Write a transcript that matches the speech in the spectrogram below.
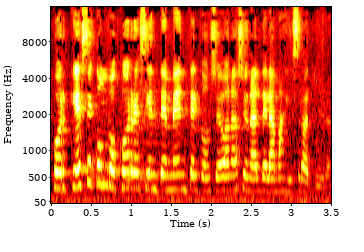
¿Por qué se convocó recientemente el Consejo Nacional de la Magistratura?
